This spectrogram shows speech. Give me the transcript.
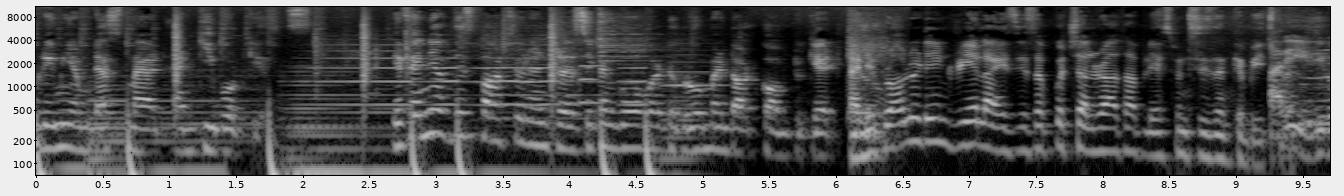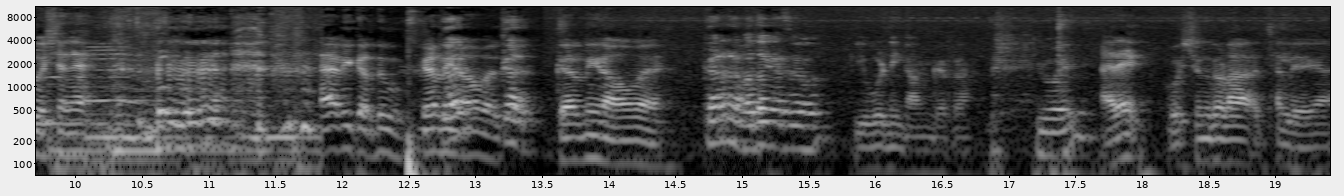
premium desk mat and keyboard cases. If any of this sparks your interest, you can go over to growment.com to get. And you probably didn't realize ये सब कुछ चल रहा था प्लेसमेंट सीजन के बीच इजी क्वेश्चन है मैं भी कर दूं कर नहीं रहा हूं बस कर। कर नहीं रहा हूं मैं कर रहा पता कैसे हो कीबोर्ड नहीं काम कर रहा क्यों भाई अरे क्वेश्चन थोड़ा अच्छा लगेगा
